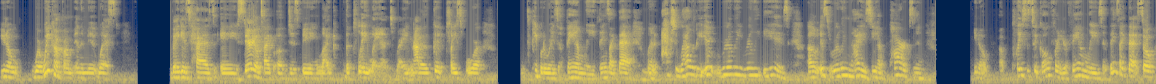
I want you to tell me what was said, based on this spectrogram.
you know, where we come from in the Midwest, Vegas has a stereotype of just being like the playland, right? Not a good place for people to raise a family, things like that. But in actuality, it really, really is. Um, it's really nice. You have parks and you know uh, places to go for your families and things like that. So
